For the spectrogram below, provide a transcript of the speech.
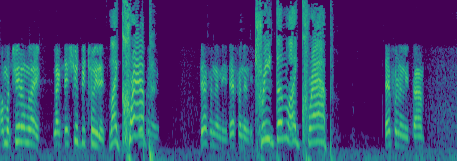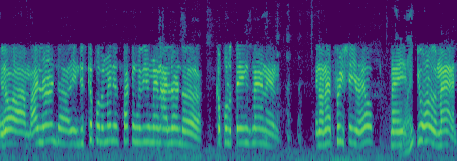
I'm gonna treat them like like they should be treated. Like crap. Definitely. Definitely, definitely, Treat them like crap. definitely, Tom. You know, um, I learned uh, in this couple of minutes talking with you, man. I learned a couple of things, man, and you know, and I appreciate your help, man. You are the man.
